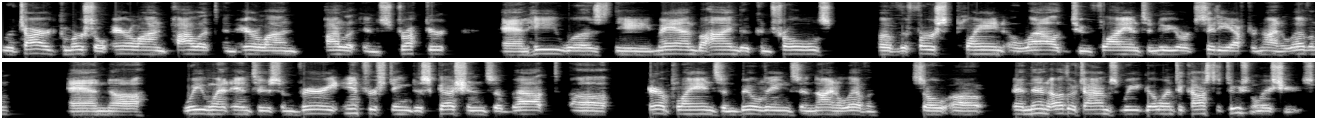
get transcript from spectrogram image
retired commercial airline pilot and airline pilot instructor, and he was the man behind the controls of the first plane allowed to fly into New York City after 9 11. And uh, we went into some very interesting discussions about uh, airplanes and buildings and 9 11. So, uh, and then other times we go into constitutional issues.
